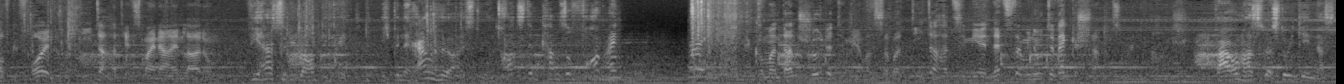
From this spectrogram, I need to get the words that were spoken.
Drauf gefreut, aber Dieter hat jetzt meine Einladung. Wie hast du die überhaupt gekriegt? Ich bin ranghöher als du und trotzdem kam sofort ein... Der Kommandant schuldete mir was, aber Dieter hat sie mir in letzter Minute weggeschnappt. So. Warum hast du das durchgehen lassen?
